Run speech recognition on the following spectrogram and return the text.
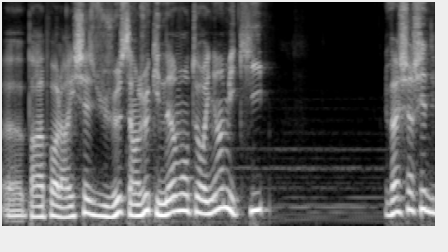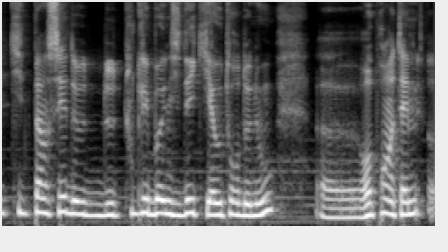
euh, par rapport à la richesse du jeu. C'est un jeu qui n'invente rien, mais qui va chercher des petites pincées de, toutes les bonnes idées qu'il y a autour de nous, euh, reprend un thème, euh,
